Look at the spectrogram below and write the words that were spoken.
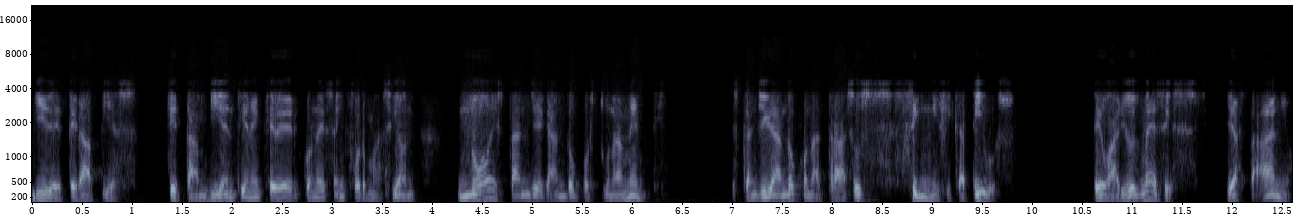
y de terapias que también tienen que ver con esa información, no están llegando oportunamente. Están llegando con atrasos significativos de varios meses y hasta año.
